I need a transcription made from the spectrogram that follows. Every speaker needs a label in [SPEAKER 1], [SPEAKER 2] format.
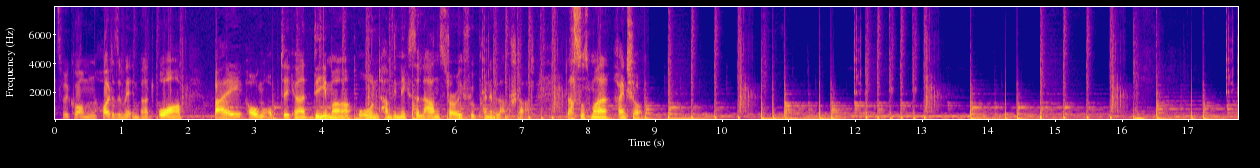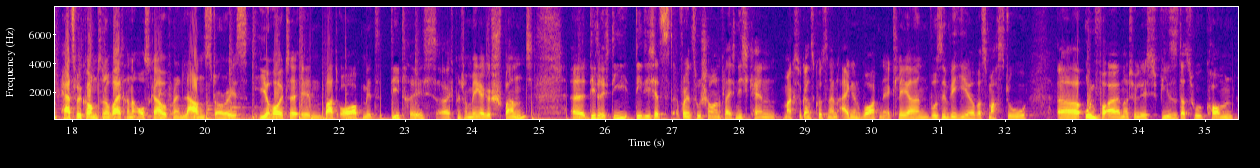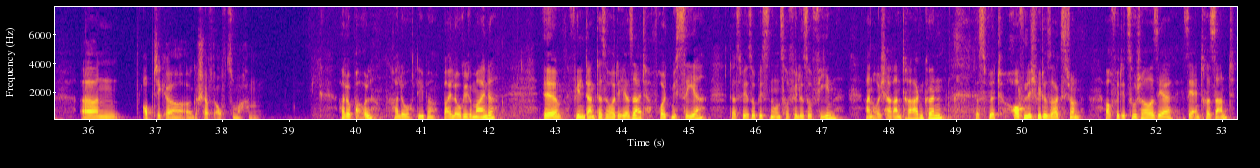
[SPEAKER 1] Herzlich willkommen. Heute sind wir in Bad Orb bei Augenoptiker Dema und haben die nächste Ladenstory für Printable am Start. Lasst uns mal reinschauen. Herzlich willkommen zu einer weiteren Ausgabe von den Ladenstories. Hier heute in Bad Orb mit Dietrich. Äh, ich bin schon mega gespannt. Äh, Dietrich, die, die dich jetzt von den Zuschauern vielleicht nicht kennen, magst du ganz kurz in deinen eigenen Worten erklären, wo sind wir hier, was machst du äh, und vor allem natürlich, wie ist es dazu gekommen, ein Optikergeschäft aufzumachen?
[SPEAKER 2] Hallo Paul, hallo liebe Beilocal-Gemeinde. Äh, vielen Dank, dass ihr heute hier seid. Freut mich sehr, dass wir so ein bisschen unsere Philosophien an euch herantragen können. Das wird hoffentlich, wie du sagst, schon auch für die Zuschauer sehr, sehr interessant.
